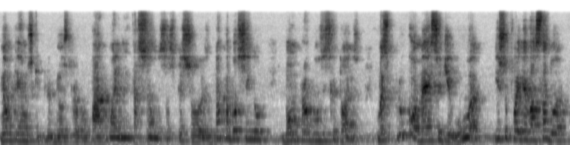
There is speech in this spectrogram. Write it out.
não temos que nos preocupar com a alimentação dessas pessoas. Então, acabou sendo bom para alguns escritórios. Mas para o comércio de rua, isso foi devastador.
